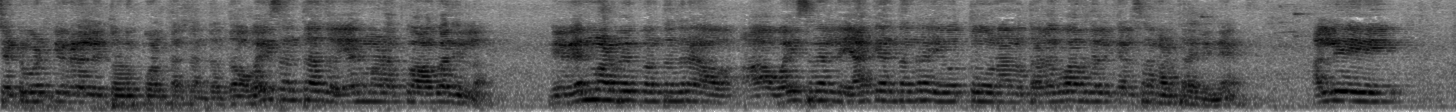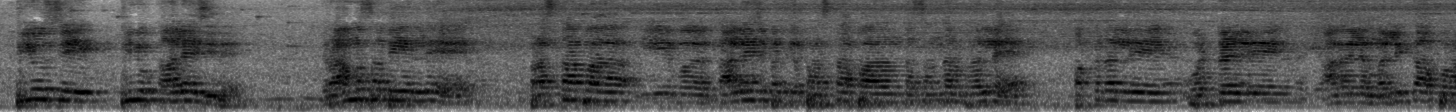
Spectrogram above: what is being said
ಚಟುವಟಿಕೆಗಳಲ್ಲಿ ತೊಡಕೊಳ್ತಕ್ಕಂಥದ್ದು ಆ ವಯಸ್ಸಂತ ಅದು ಏನ್ ಮಾಡಕ್ಕೂ ಆಗೋದಿಲ್ಲ. ನೀವೇನ್ ಮಾಡ್ಬೇಕು ಅಂತಂದ್ರೆ ಆ- ವಯಸ್ಸಿನಲ್ಲಿ ಯಾಕೆ ಅಂತಂದ್ರೆ ಇವತ್ತು ನಾನು ತಳವಾರದಲ್ಲಿ ಕೆಲಸ ಮಾಡ್ತಾ ಇದ್ದೀನಿ. ಅಲ್ಲಿ P U C P U college ಇದೆ. ಗ್ರಾಮ ಸಭೆಯಲ್ಲಿ ಪ್ರಸ್ತಾಪ, ಈ ಕಾಲೇಜ್ ಬಗ್ಗೆ ಪ್ರಸ್ತಾಪ ಆದಂತ ಸಂದರ್ಭದಲ್ಲಿ ಪಕ್ಕದಲ್ಲಿ ಹೊಟ್ಟಳ್ಳಿ, ಆಮೇಲೆ ಮಲ್ಲಿಕಾಪುರ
